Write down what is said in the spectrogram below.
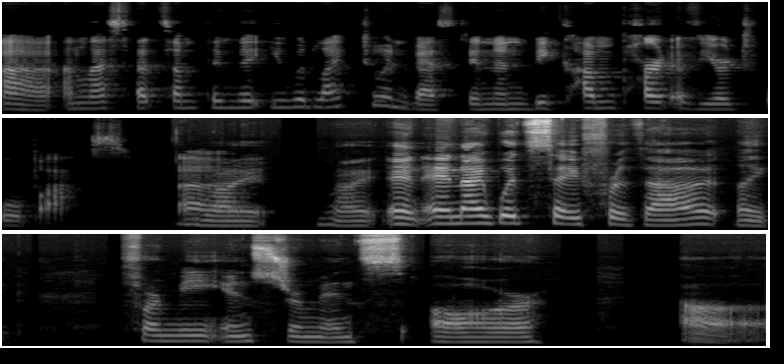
uh, unless that's something that you would like to invest in and become part of your toolbox. Uh, right, right. And and I would say for that, like for me, instruments are uh,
